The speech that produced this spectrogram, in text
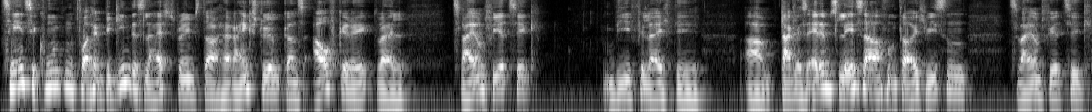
10 Sekunden vor dem Beginn des Livestreams da hereingestürmt, ganz aufgeregt, weil 42, wie vielleicht die äh, Douglas Adams Leser unter euch wissen, 42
